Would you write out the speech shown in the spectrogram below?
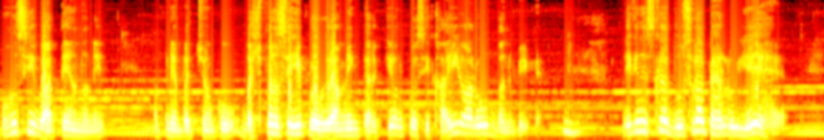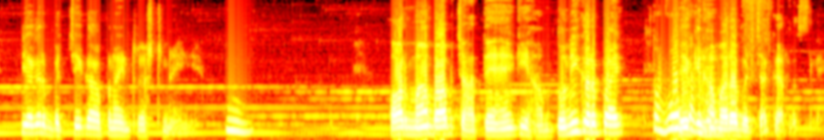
बहुत सी बातें उन्होंने अपने बच्चों को बचपन से ही प्रोग्रामिंग करके उनको सिखाई और वो बन भी गए। लेकिन इसका दूसरा पहलू ये है कि अगर बच्चे का अपना इंटरेस्ट नहीं है। हम्म, और माँ बाप चाहते हैं कि हम तो नहीं कर पाए तो वो लेकिन कर हमारा बच्चा कर ले।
